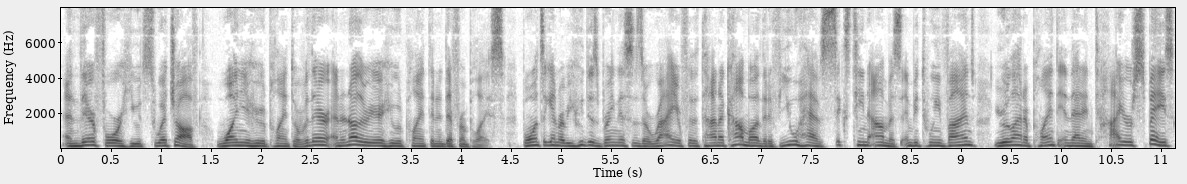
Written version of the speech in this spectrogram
and therefore he would switch off. One year he would plant over there, and another year he would plant in a different place. But once again, Rabbi Huda's bring this as a raya for the Tanakama that if you have 16 amas in between vines, you're allowed to plant in that entire space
